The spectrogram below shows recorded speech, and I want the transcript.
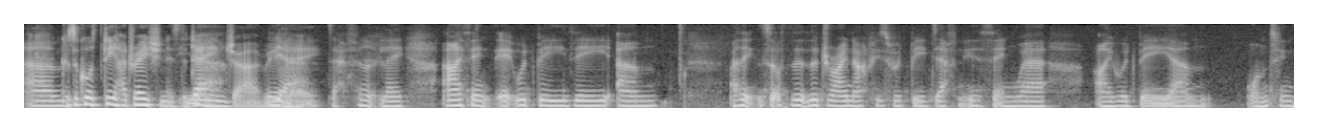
Um, Because, of course, dehydration is the yeah, danger, really. Yeah, definitely. I think it would be the um, I think sort of the, the dry nappies would be definitely the thing where I would be um, wanting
